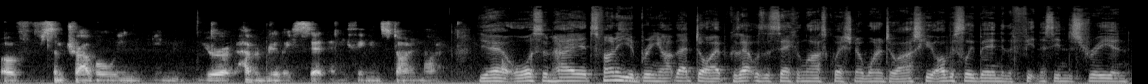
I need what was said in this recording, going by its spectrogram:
of some travel in, in Europe. Haven't really set anything in stone though. Yeah, awesome. Hey, it's funny you bring up that diet because that was the second last question I wanted to ask you. Obviously, being in the fitness industry and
